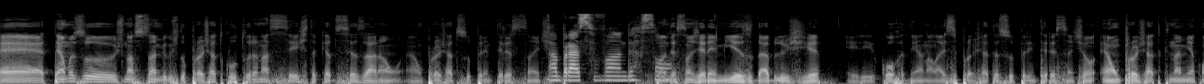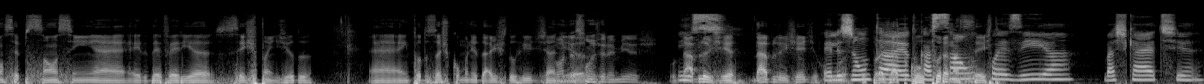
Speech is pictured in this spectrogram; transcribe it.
É, temos os nossos amigos do Projeto Cultura na Sexta, que é do Cesarão. É um projeto super interessante. Abraço, Wanderson. O Anderson Jeremias, o WG, ele coordena lá esse projeto, é super interessante. É um- É um projeto que, na minha concepção, assim, é, ele deveria ser expandido é, em todas as comunidades do Rio de Janeiro. Anderson Jeremias. O Isso. WG, WG de rua. Ele junta educação, poesia, basquete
